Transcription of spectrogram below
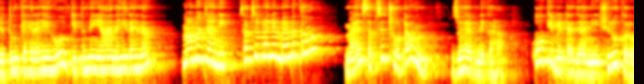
جو تم کہہ رہے ہو کہ تمہیں یہاں نہیں رہنا۔ ماما جانی، سب سے پہلے میں بتاؤں؟ میں سب سے چھوٹا ہوں، زہیب نے کہا۔ اوکے بیٹا جانی، شروع کرو۔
